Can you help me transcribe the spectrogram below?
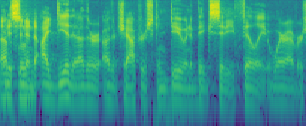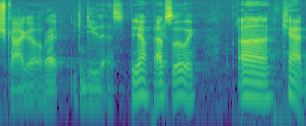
And it's an, an idea that other other chapters can do in a big city, Philly, wherever, Chicago. Right. You can do this. Yeah, absolutely. Uh, Kat,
